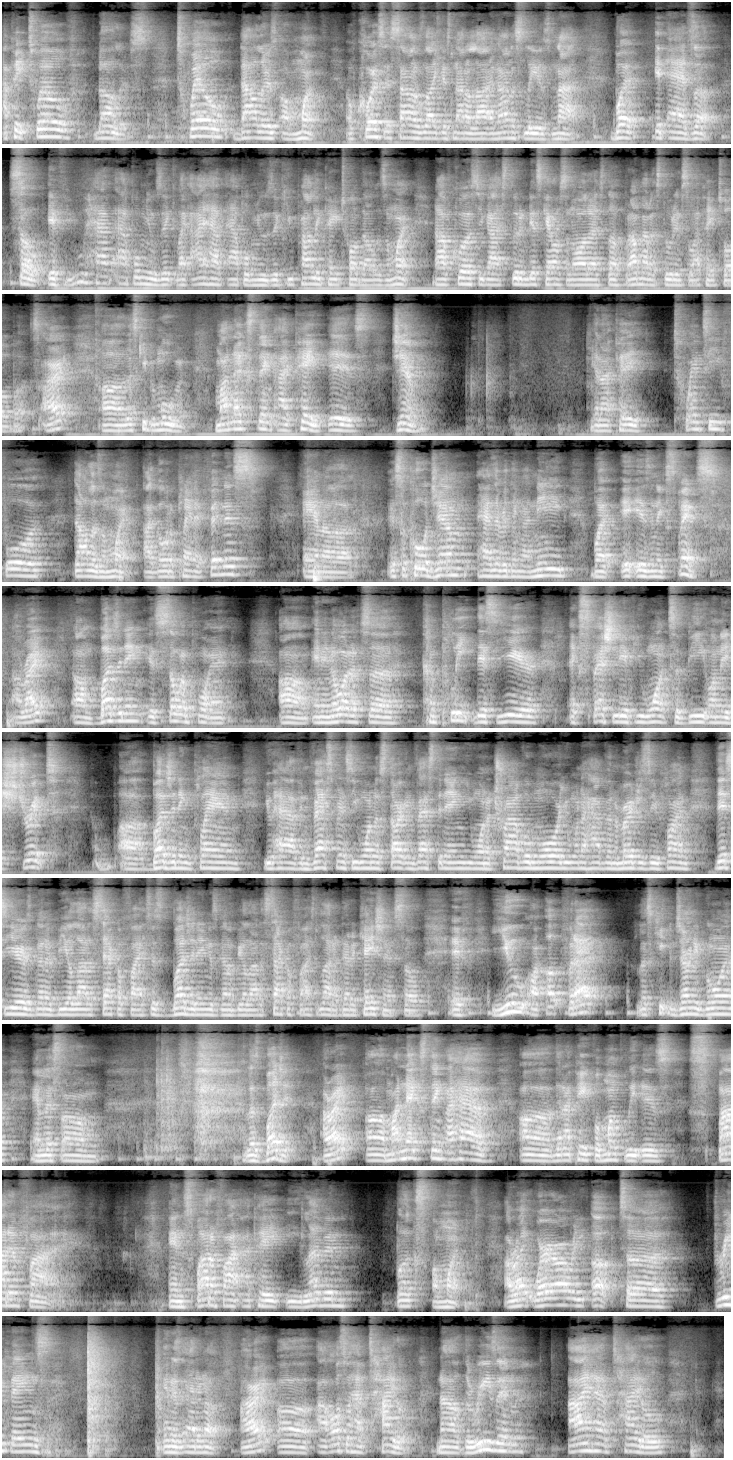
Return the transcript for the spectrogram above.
I paid $12, $12 a month. Of course, it sounds like it's not a lot, and honestly, it's not, but it adds up. So if you have Apple Music, like I have Apple Music, you probably pay $12 a month. Now, of course, you got student discounts and all that stuff, but I'm not a student, so I pay 12 bucks. All right, uh, let's keep it moving. My next thing I pay is gym, and I pay 24 dollars a month. I go to Planet Fitness and uh, it's a cool gym, has everything I need, but it is an expense. All right. Um, budgeting is so important. Um, and in order to complete this year, especially if you want to be on a strict uh, budgeting plan, you have investments you want to start investing in, you want to travel more, you want to have an emergency fund. This year is going to be a lot of sacrifices. Budgeting is going to be a lot of sacrifice, a lot of dedication. So if you are up for that, let's keep the journey going and let's um let's budget. All right. Uh, my next thing I have uh, that I pay for monthly is Spotify and Spotify, I pay 11 bucks a month. All right, we're already up to three things and it's adding up. All right, uh, I also have Tidal. Now, the reason I have Tidal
